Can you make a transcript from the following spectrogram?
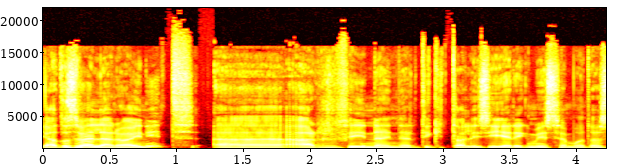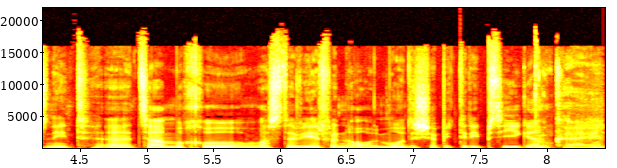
Ja, das will er auch nicht. Äh, er in der Digitalisierung müssen wir das nicht äh, zusammenkommen, was wir für einen altmodischen Betrieb sind. Okay.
